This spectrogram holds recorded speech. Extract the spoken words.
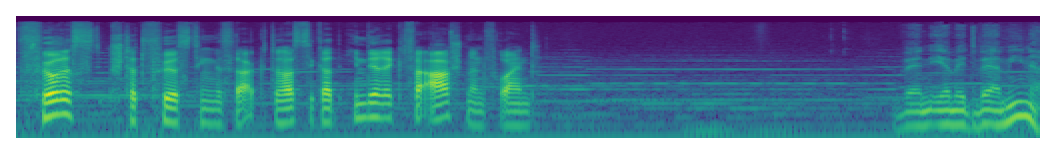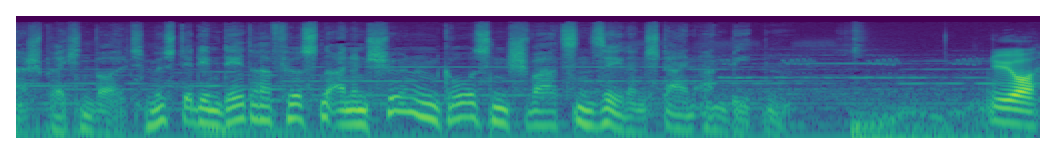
Fürst statt Fürstin gesagt? Du hast sie gerade indirekt verarscht, mein Freund. Wenn ihr mit Vermina sprechen wollt, müsst ihr dem Dedra-Fürsten einen schönen, großen, schwarzen Seelenstein anbieten. Ja,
